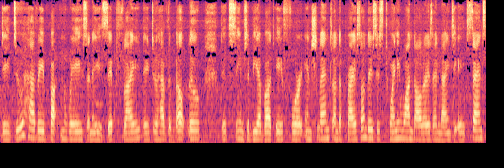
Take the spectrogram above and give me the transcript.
They do have a button waist and a zip fly. They do have the belt loop that seems to be about a four inch length. And the price on this is $21.98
